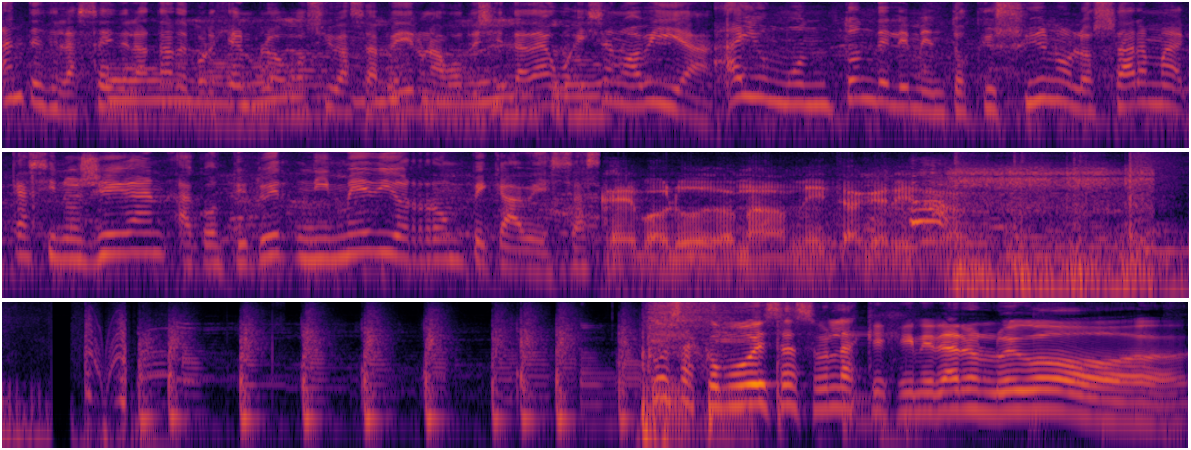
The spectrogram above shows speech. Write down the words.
antes de las 6 de la tarde, por ejemplo, vos ibas a pedir una botellita de agua y ya no había. Hay un montón de elementos que si uno los arma casi no llegan a constituir ni medio rompecabezas. Qué boludo, mamita querida. Cosas como esas son las que generaron luego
